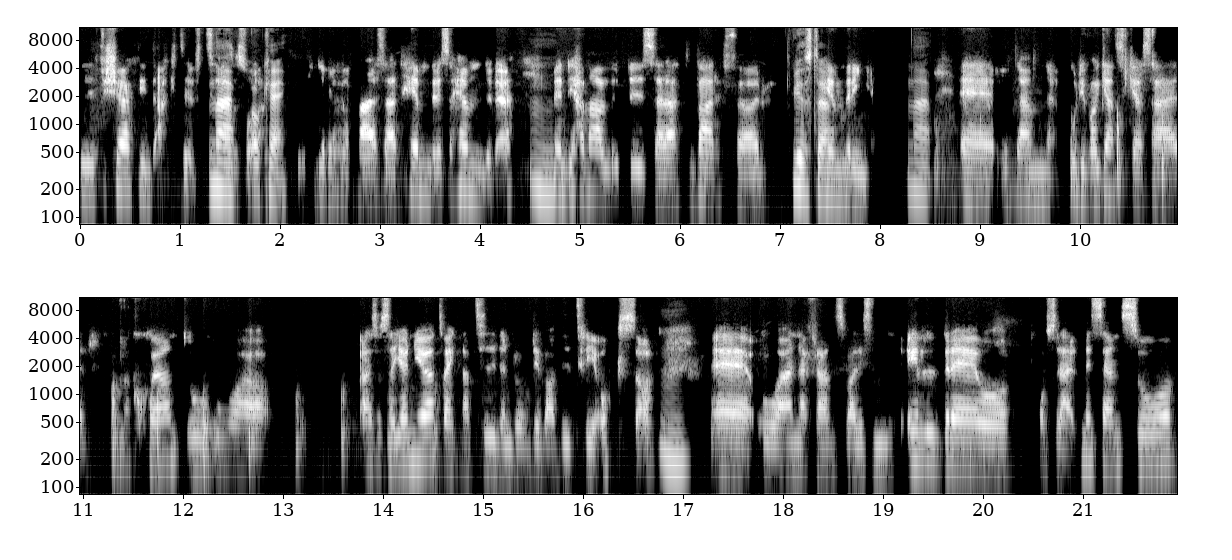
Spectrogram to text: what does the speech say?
vi försökte inte aktivt. Nej, alltså så. okej. Det var bara så att händer det så händer det. Mm. Men det hann aldrig bli så här att varför Just det. händer inget. Nej. Eh, utan, och det var ganska så här, skönt och, och alltså så här, jag njöt verkligen av tiden då det var vi tre också. Mm. Eh, och när Frans var liksom lite äldre och, och sådär. Men sen så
